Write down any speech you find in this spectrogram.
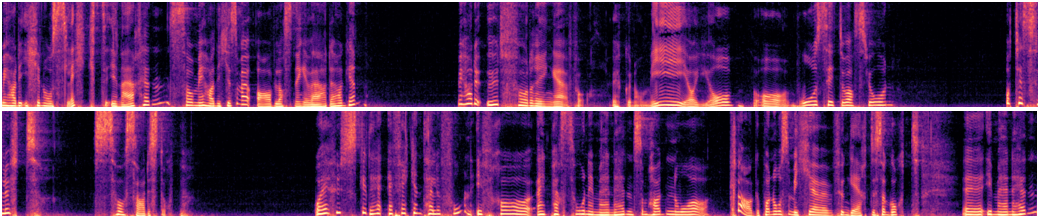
Vi hadde ikke noe slekt i nærheten, så vi hadde ikke så mye avlastning i hverdagen. Vi hadde utfordringer på økonomi og jobb og brosituasjon. Og til slutt så sa det stopp. Og jeg husker det, jeg fikk en telefon fra en person i menigheten som hadde noe å klage på, noe som ikke fungerte så godt eh, i menigheten.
